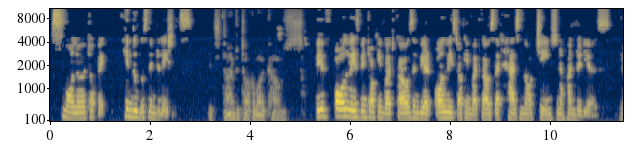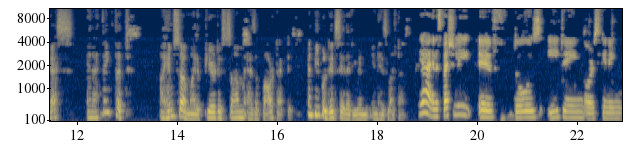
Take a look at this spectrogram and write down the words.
smaller topic Hindu Muslim relations. It's time to talk about cows. We've always been talking about cows, and we are always talking about cows. That has not changed in a hundred years. Yes, and I think that ahimsa might appear to some as a power tactic. And people did say that even in his lifetime. Yeah, and especially if those eating or skinning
